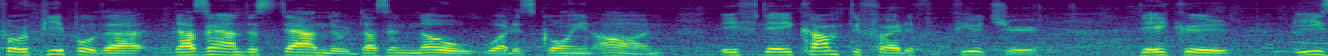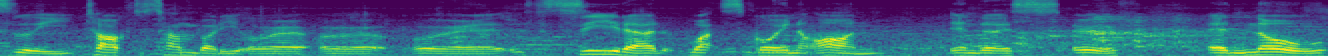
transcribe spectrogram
for people that doesn't understand or doesn't know what is going on. If they come to Fridays for Future, they could easily talk to somebody or, or, or see that what's going on in this earth and know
